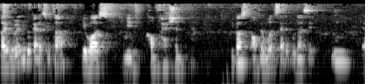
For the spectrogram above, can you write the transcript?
But if you really look at the sutta, it was with compassion because of the words that the Buddha said. Yeah.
